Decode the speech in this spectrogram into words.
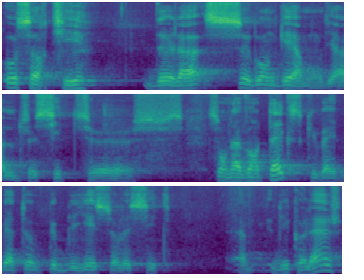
au sortir de la Seconde Guerre mondiale. Je cite euh, son avant-texte qui va être bientôt publié sur le site euh, du collège.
